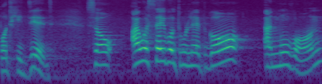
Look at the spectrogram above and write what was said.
but he did. So I was able to let go and move on.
